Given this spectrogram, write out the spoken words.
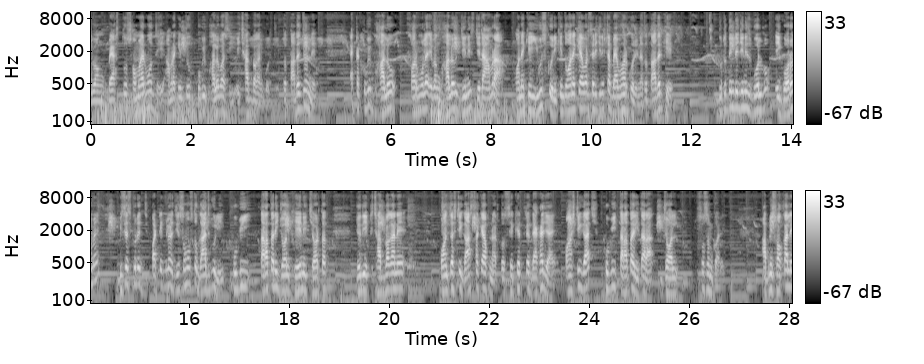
এবং ব্যস্ত সময়ের মধ্যে আমরা কিন্তু খুবই ভালোবাসি এই ছাদ বাগান করতে। তো তাদের জন্যে একটা খুবই ভালো ফর্মুলা এবং ভালো জিনিস যেটা আমরা অনেকে ইউজ করি, কিন্তু অনেকে আবার সেই জিনিসটা ব্যবহার করি না। তো তাদেরকে দুটো তিনটে জিনিস বলব। এই গরমে বিশেষ করে পার্টিকুলার যে সমস্ত গাছগুলি খুবই তাড়াতাড়ি জল খেয়ে নিচ্ছে, অর্থাৎ যদি একটি ছাদ বাগানে পঞ্চাশটি গাছ থাকে আপনার, তো সেক্ষেত্রে দেখা যায় পাঁচটি গাছ খুবই তাড়াতাড়ি তারা জল শোষণ করে। আপনি সকালে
